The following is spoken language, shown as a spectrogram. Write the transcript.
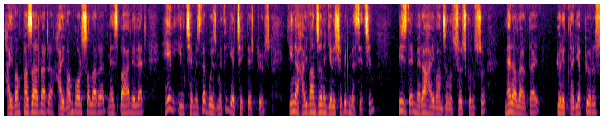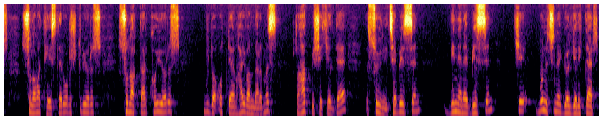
Hayvan pazarları, hayvan borsaları, mezbahaneler her ilçemizde bu hizmeti gerçekleştiriyoruz. Yine hayvancılığın gelişebilmesi için biz de mera hayvancılığı söz konusu. Meralarda göletler yapıyoruz. Sulama tesisleri oluşturuyoruz. Sulaklar koyuyoruz. Burada otlayan hayvanlarımız rahat bir şekilde suyunu içebilsin, dinlenebilsin ki bunun için de gölgelikler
